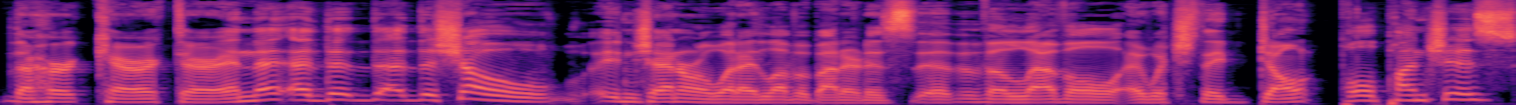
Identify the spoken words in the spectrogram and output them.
the Herc character, and the, uh, the the the show in general. What I love about it is the, the level at which they don't pull punches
